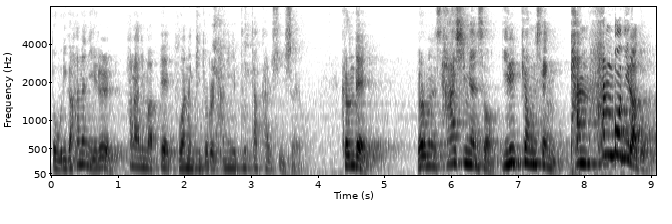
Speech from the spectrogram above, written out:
또 우리가 하는 일을 하나님 앞에 구하는 기도를 당연히 부탁할 수 있어요. 그런데 여러분 사시면서 일평생 단 한 번이라도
